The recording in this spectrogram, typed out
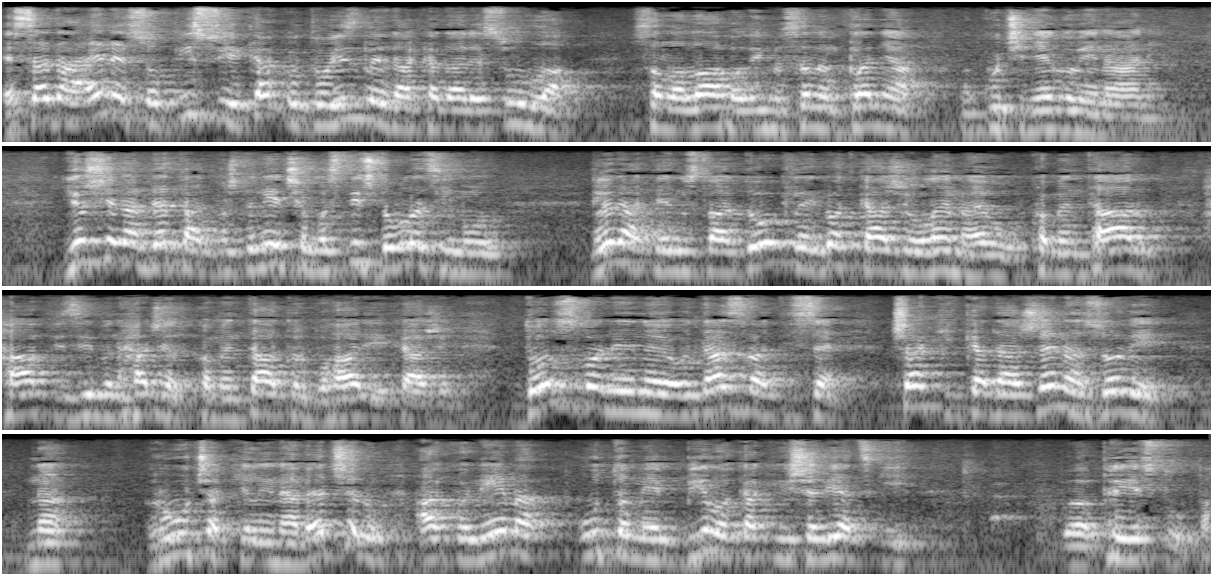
E sada Enes opisuje kako to izgleda kada Resulullah sallallahu alaihi wa sallam klanja u kući njegove nani. Još jedan detalj, pošto nećemo stići da ulazimo Gledajte jednu stvar, dokle god kaže Ulema, evo u komentaru Hafiz ibn Hajar, komentator Buharije kaže, dozvoljeno je odazvati se čak i kada žena zove na ručak ili na večeru, ako nema u tome bilo kakvih šerijatskih e, prijestupa.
